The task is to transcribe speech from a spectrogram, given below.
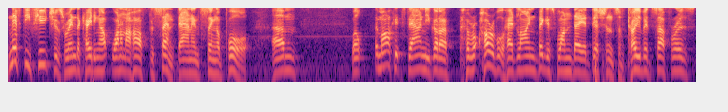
Nifty futures were indicating up 1.5% down in Singapore. Um, well, the market's down. You've got a hor- horrible headline, biggest one day additions of COVID sufferers.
